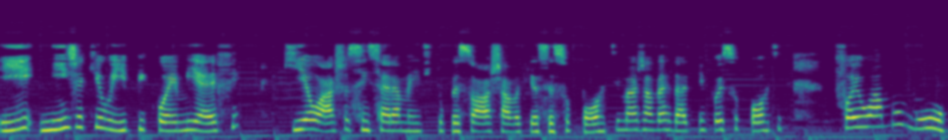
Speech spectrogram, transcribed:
e Ninja Kiwi com MF, que eu acho sinceramente que o pessoal achava que ia ser suporte, mas na verdade quem foi suporte foi o Amumu.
